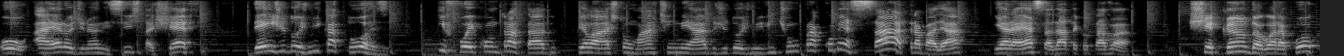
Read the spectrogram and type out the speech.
ou aerodinamicista-chefe, desde 2014 e foi contratado pela Aston Martin em meados de 2021 para começar a trabalhar, e era essa a data que eu estava checando agora há pouco,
